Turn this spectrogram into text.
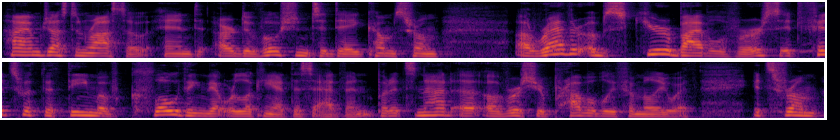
Hi, I'm Justin Rossow, and our devotion today comes from a rather obscure Bible verse. It fits with the theme of clothing that we're looking at this Advent, but it's not a, a, verse you're probably familiar with. It's from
